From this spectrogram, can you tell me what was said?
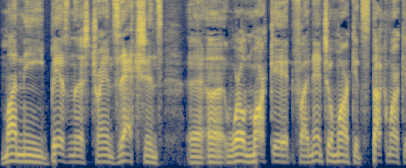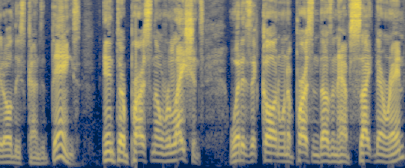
Money, business, transactions, uh, uh, world market, financial market, stock market, all these kinds of things. Interpersonal relations. What is it called when a person doesn't have sight therein?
